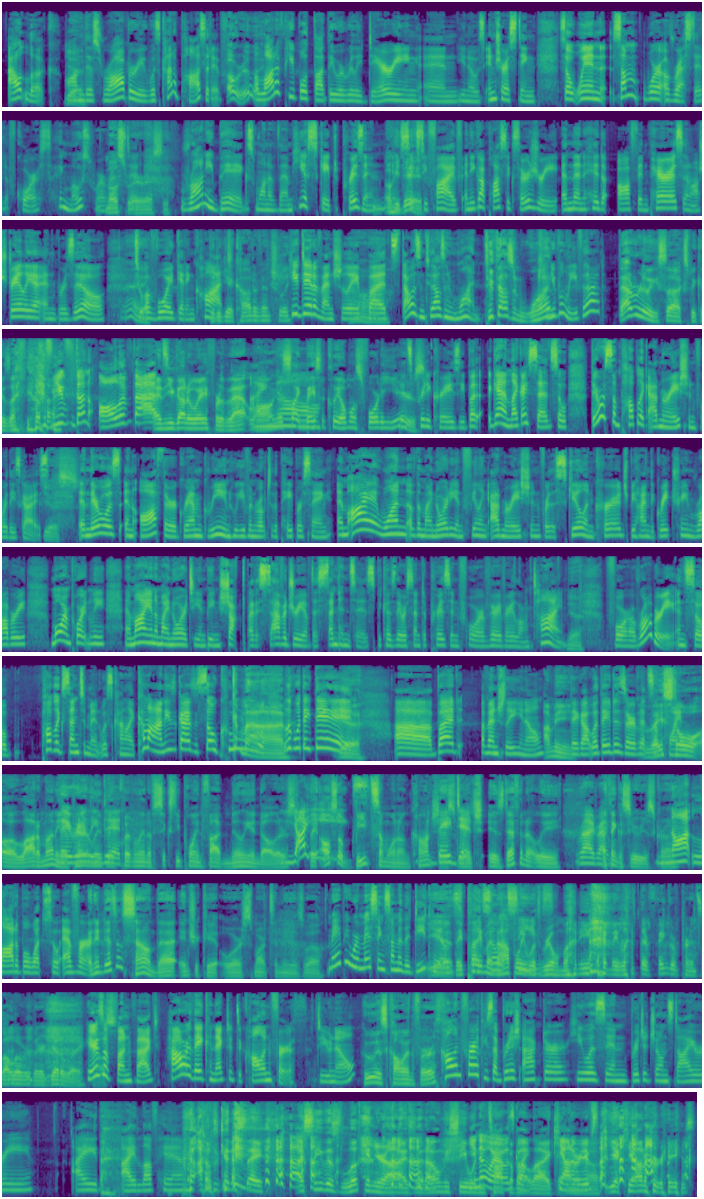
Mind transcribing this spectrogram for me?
outlook on this robbery was kind of positive. Oh, really? A lot of people thought they were really daring and, you know, it was interesting. So when some were arrested, of course, I think most were arrested. Most were arrested. Ronnie Biggs, one of them, he escaped prison Oh, in did? 65 and he got plastic surgery and then hid off in Paris and Australia and Brazil to avoid getting caught. Did he get caught eventually? He did eventually, Oh. but that was in 2001. 2001? Can you believe that? That really sucks because I feel like You've done all of that? and you got away for that long. It's like basically almost 40 years. It's pretty crazy. But again, like I said, so there was some public admiration for these guys. Yes. And there was an author, Graham Greene, who even wrote to the paper saying, Am I one of the minority in feeling admiration for the skill and courage behind the Great Train robbery? More importantly, am I in a minority in being shocked by the savagery of the sentences because they were sent to prison for a very, very long time Yeah. for a robbery? And so public sentiment was kind of like, come on, these guys are so cool. Come on. Look what they did. Yeah. Uh, but eventually, you know, I mean, they got what they deserved at some point. They stole a lot of money. They Apparently, really the did. equivalent of sixty point five million dollars. They also beat someone unconscious, They did. which is definitely, right, right. I think, a serious crime. not laudable whatsoever. and it doesn't sound that intricate or smart to me as well. Maybe we're missing some of the details. yeah, they played so Monopoly with real money, and they left their fingerprints all over their getaway. Here's a fun fact: How are they connected to Colin Firth? Do you know? Who is Colin Firth? Colin Firth, he's a British actor. He was in Bridget Jones' Diary. I I love him. I was gonna say, I see this look in your eyes that I only see when you, know I talk about going. like Keanu Reeves. know. Yeah, Keanu Reeves.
